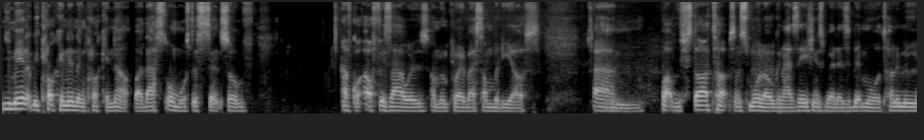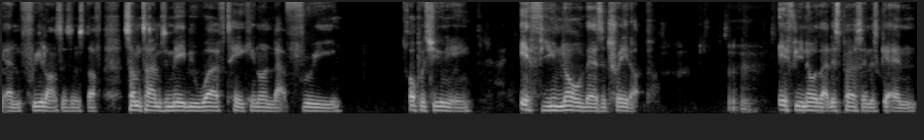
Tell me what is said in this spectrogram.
you may not be clocking in and clocking out, but that's almost a sense of I've got office hours, I'm employed by somebody else. Um, but with startups and smaller organizations where there's a bit more autonomy and freelancers and stuff, sometimes it may be worth taking on that free opportunity if you know there's a trade up. Mhm. If you know that this person is getting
